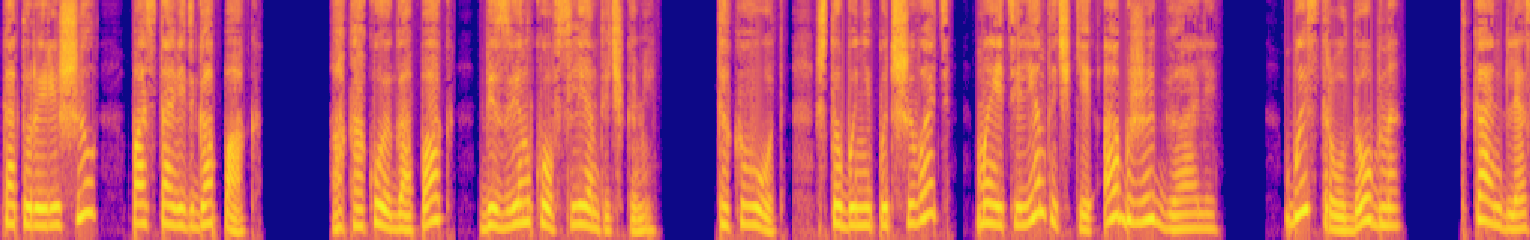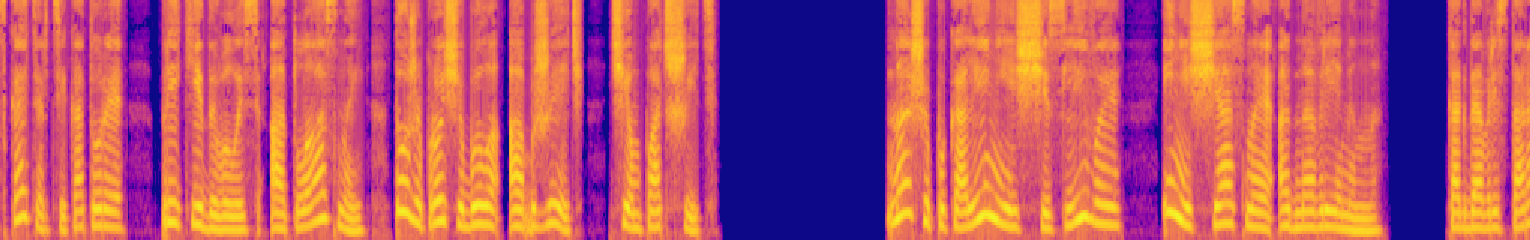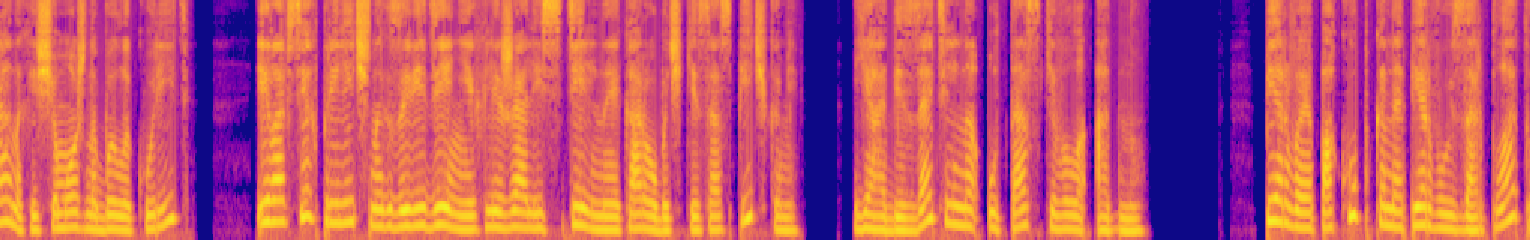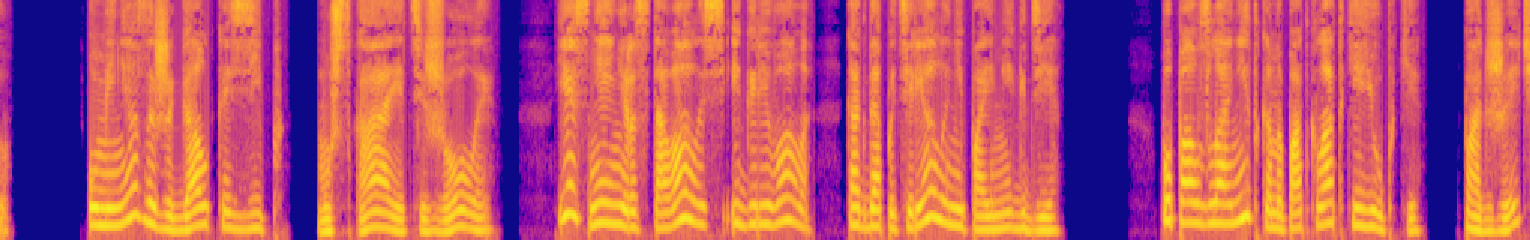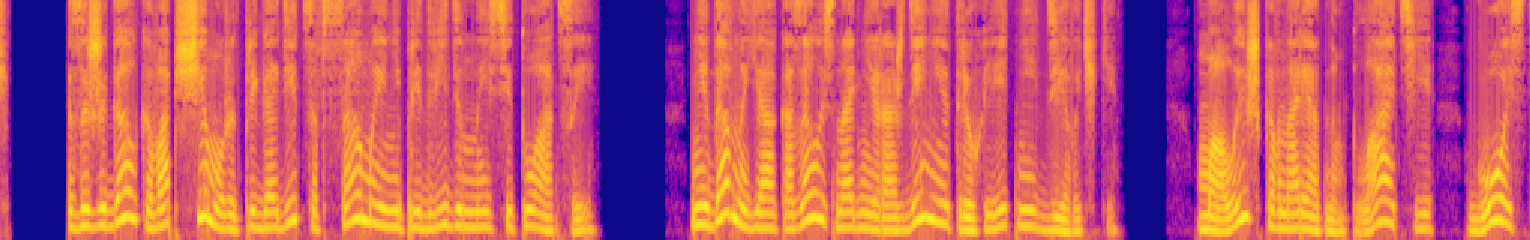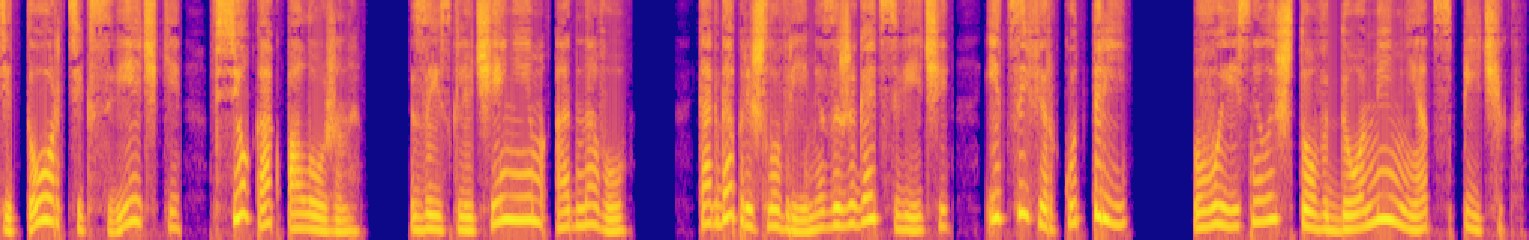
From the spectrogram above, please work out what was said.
который решил поставить гопак. А какой гопак без венков с ленточками? Так вот, чтобы не подшивать, мы эти ленточки обжигали. Быстро, удобно. Ткань для скатерти, которая прикидывалась атласной, тоже проще было обжечь, чем подшить. Наше поколение счастливое и несчастное одновременно. Когда в ресторанах еще можно было курить, и во всех приличных заведениях лежали стильные коробочки со спичками, я обязательно утаскивала одну. Первая покупка на первую зарплату — у меня зажигалка ZIP, мужская, тяжелая. Я с ней не расставалась и горевала, когда потеряла не пойми где. Поползла нитка на подкладке юбки. Поджечь? Зажигалка вообще может пригодиться в самые непредвиденные ситуации. Недавно я оказалась на дне рождения трехлетней девочки. Малышка в нарядном платье, гости, тортик, свечки — все как положено. За исключением одного. Когда пришло время зажигать свечи и циферку 3, выяснилось, что в доме нет спичек.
